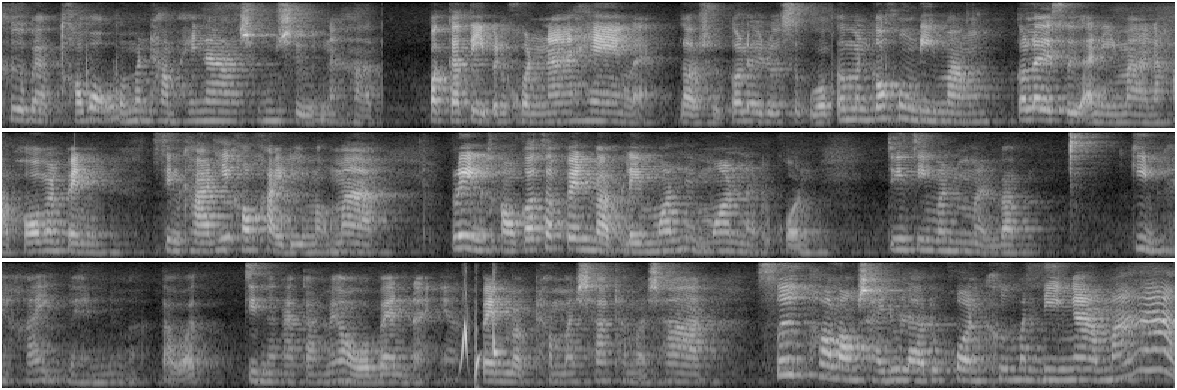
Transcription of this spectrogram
คือแบบเขาบอกว่ามันทำให้หน้าชุ่มชื้นนะคะ ปกติเป็นคนหน้าแห้งแหละ เราชื่อก็เลยรู้สึกว่าเออมันก็คงดีมั้ง ก็เลยซื้ออันนี้มานะคะ เพราะมันเป็นสินค้าที่เขาขายดีมากๆ กลิ่นเขาก็จะเป็นแบบเลมอนเลมอนนะทุกคน จริง ๆ มันเหมือนแบบกลิ่นคล้ายๆอีกแบรนด์หนึงอะแต่ว่าจินตนาการไม่ออกว่าแบรนด์ไหนอะเป็นแบบธรรมชาติธรรมชาติ ซึ่งพอลองใช้ดูแล้วทุกคนคือมันดีงามมาก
